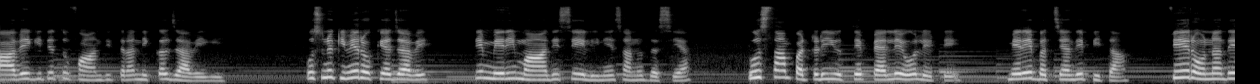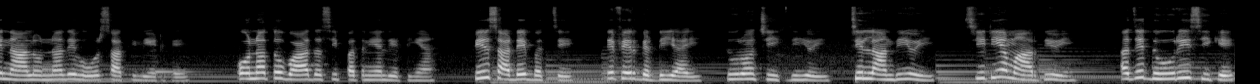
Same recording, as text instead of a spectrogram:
ਆਵੇਗੀ ਤੇ ਤੂਫਾਨ ਦੀ ਤਰ੍ਹਾਂ ਨਿਕਲ ਜਾਵੇਗੀ। ਉਸ ਨੂੰ ਕਿਵੇਂ ਰੋਕਿਆ ਜਾਵੇ? ਤੇ ਮੇਰੀ ਮਾਂ ਦੀ ਸਹੇਲੀ ਨੇ ਸਾਨੂੰ ਦੱਸਿਆ, ਉਸ ਥਾਂ ਪਟੜੀ ਉੱਤੇ ਪਹਿਲੇ ਉਹ ਲੇਟੇ। ਮੇਰੇ ਬੱਚਿਆਂ ਦੇ ਪਿਤਾ। ਫਿਰ ਉਹਨਾਂ ਦੇ ਨਾਲ ਉਹਨਾਂ ਦੇ ਹੋਰ ਸਾਥੀ ਲੇਟ ਗਏ। ਉਹਨਾਂ ਤੋਂ ਬਾਅਦ ਅਸੀਂ ਪਤਨੀਆਂ ਲੇਟੀਆਂ। ਫਿਰ ਸਾਡੇ ਬੱਚੇ ਤੇ ਫਿਰ ਗੱਡੀ ਆਈ। ਦੂਰੋਂ ਚੀਖਦੀ ਹੋਈ, ਚਿੱਲਾਂਦੀ ਹੋਈ, ਸੀਟੀਆਂ ਮਾਰਦੀ ਹੋਈ। ਅਜੇ ਦੂਰ ਹੀ ਸੀ ਕਿ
